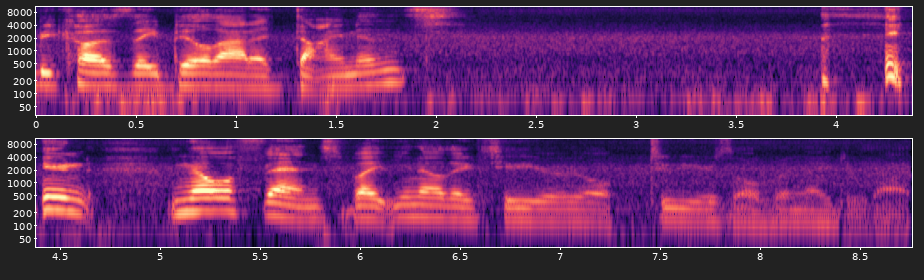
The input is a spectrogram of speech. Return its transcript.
because they build out of diamonds. no offense, but you know they're two year old two years old when they do that.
